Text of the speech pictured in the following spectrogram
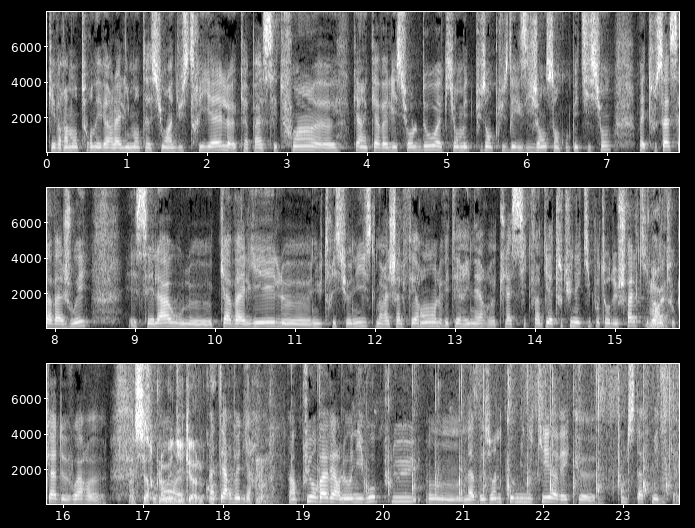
qui est vraiment tourné vers l'alimentation industrielle, qui n'a pas assez de foin, euh, qui a un cavalier sur le dos, à qui on met de plus en plus d'exigences en compétition, bah, tout ça, ça va jouer. Et c'est là où le cavalier, le nutritionniste, le maréchal ferrant, le vétérinaire classique, enfin, il y a toute une équipe autour du cheval qui va en tout cas devoir euh, un cercle médical, quoi. intervenir. Enfin, plus on va vers le haut niveau, plus on a besoin de communiquer avec euh, tout le staff médical.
